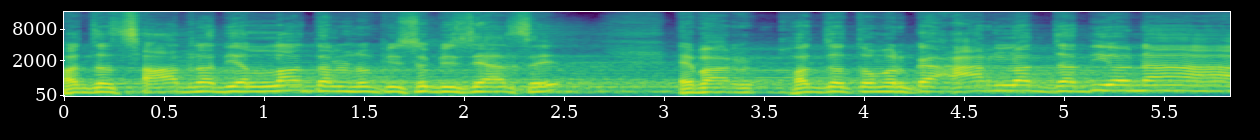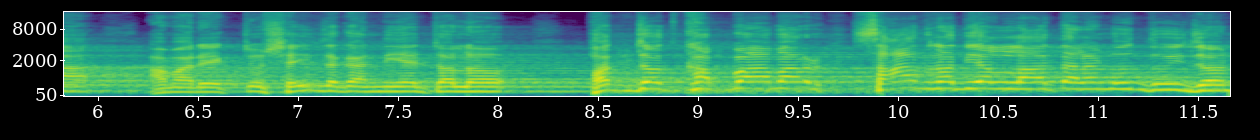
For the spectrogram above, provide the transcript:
হজরত সাদ রাদি আল্লাহ তালু পিছে পিছে আছে। এবার হজরত ওমরকে আর লজ্জা দিও না, আমার একটু সেই জায়গা নিয়ে চলো। হজরত খব্বা আবার সাদ রাদি আল্লাহ তালানু দুইজন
